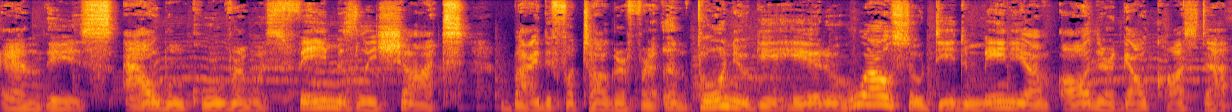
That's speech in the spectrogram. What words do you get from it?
And this album cover was famously shot by the photographer Antonio Guerreiro, who also did many of other Gal Costa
